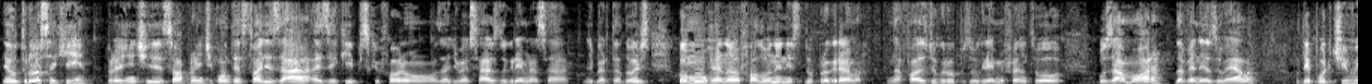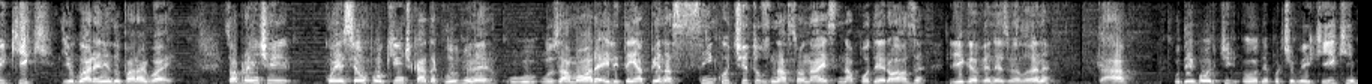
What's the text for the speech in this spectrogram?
Eu trouxe aqui pra gente, só pra gente contextualizar as equipes que foram os adversários do Grêmio nessa Libertadores. Como o Renan falou no início do programa, na fase de grupos o Grêmio enfrentou o Zamora, da Venezuela, o Deportivo Iquique e o Guarani do Paraguai. Só para a gente conhecer um pouquinho de cada clube, né? O, o, Zamora ele tem apenas cinco títulos nacionais na poderosa Liga Venezuelana, tá? O, Deporti o Deportivo Iquique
